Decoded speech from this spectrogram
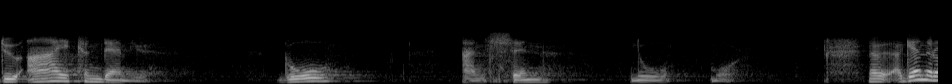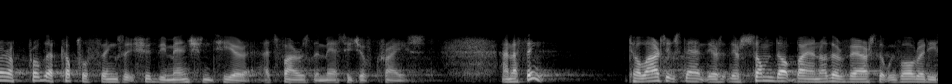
do I condemn you. Go and sin no more. Now, again, there are probably a couple of things that should be mentioned here as far as the message of Christ. And I think, to a large extent, they're, they're summed up by another verse that we've already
